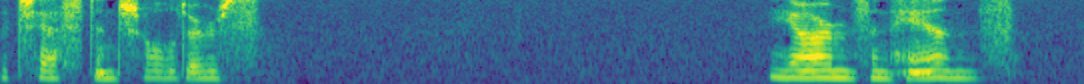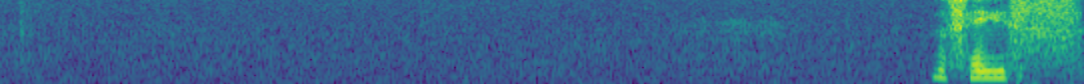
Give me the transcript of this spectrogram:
The chest and shoulders. the arms and hands. The face,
